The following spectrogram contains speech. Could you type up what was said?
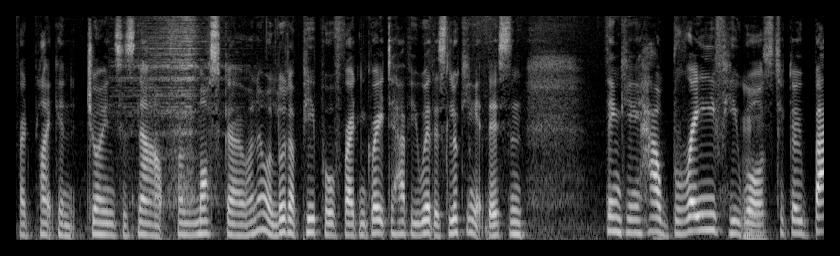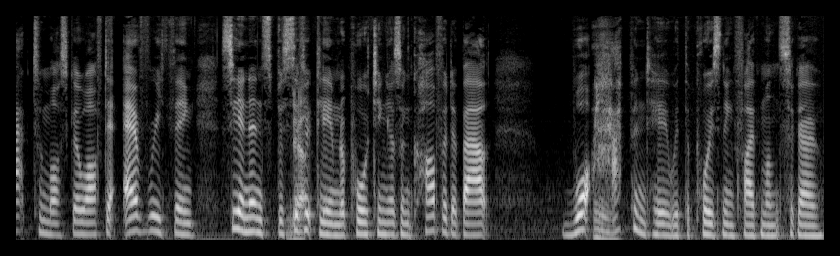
Fred Pleitgen joins us now from Moscow. I know a lot of people, Fred, and great to have you with us looking at this and thinking how brave he hmm. was mm. to go back to Moscow after everything CNN specifically yeah. in reporting has uncovered about what mm. happened here with the poisoning five months ago.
